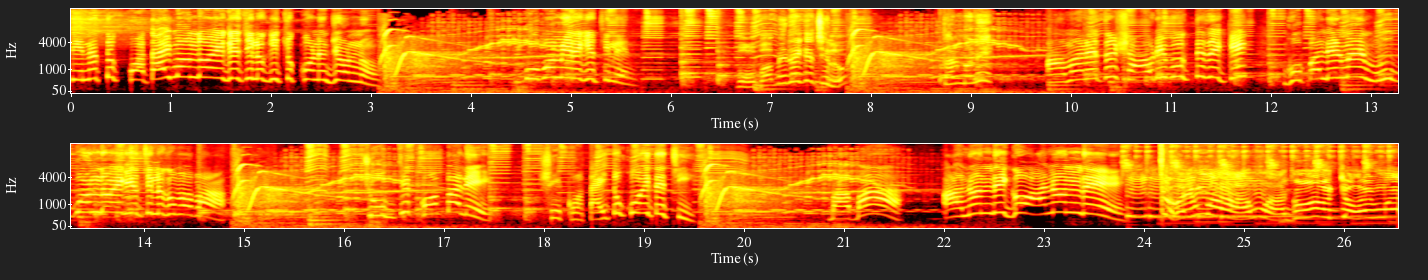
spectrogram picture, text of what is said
তেনার তো কথাই বন্ধ হয়ে গেছিল কিছুক্ষণের জন্য। বোবা মেরে গেছিলেন। বোবা মেরে গেছিল? তার মানে আমার এত শাওরি ভক্তি দেখে গোপালের মায়ের মুখ বন্ধ হয়ে গেছিল গো বাবা। চোখ যে কপালে সে কথাই তো কইতেছি। বাবা আনন্দে গো আনন্দে। জয় মা মা গো জয় মা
